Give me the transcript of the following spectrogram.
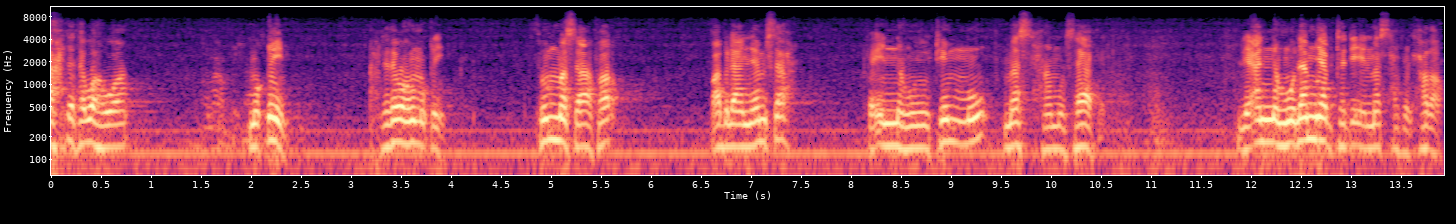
أحدث وهو مقيم. أحدث وهو مقيم. ثم سافر قبل أن يمسح فإنه يتم مسح مسافر لأنه لم يبتدئ المسح في الحضر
